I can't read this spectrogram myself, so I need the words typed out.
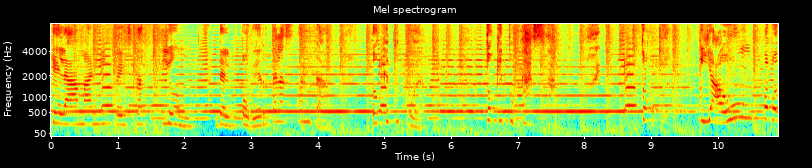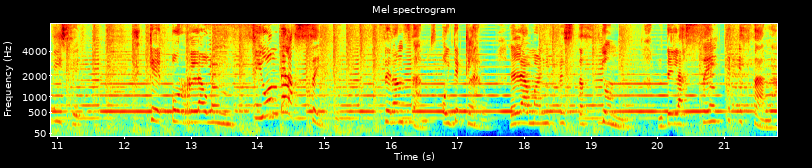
que la manifestación del poder de la sanidad toque tu cuerpo, toque tu casa, toque y aún como dice que por la unción del aceite serán sanos. Hoy declaro la manifestación del aceite que sana,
